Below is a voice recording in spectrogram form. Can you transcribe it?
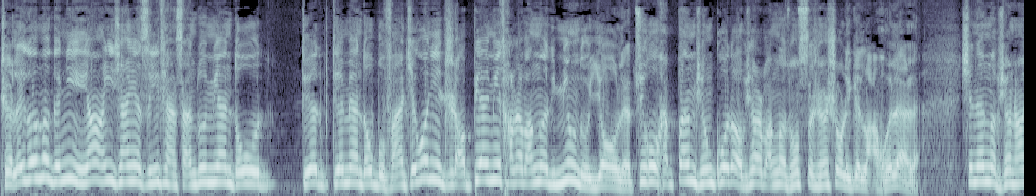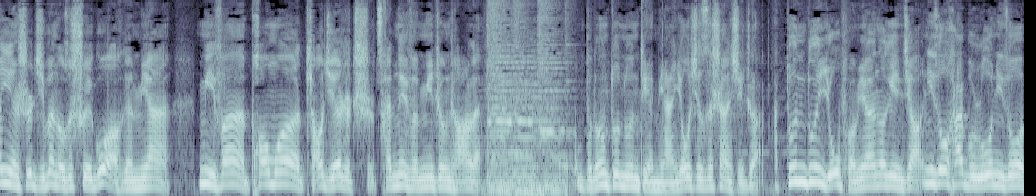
这雷哥，我跟你一样，以前也是一天三顿面都。店店面都不烦，结果你知道便秘，他那把我的命都要了，最后还半瓶过道片把我从死神手里给拉回来了。现在我平常饮食基本都是水果跟面、米饭、泡沫调节着吃，才内分泌正常了。不能顿顿叠面，尤其是陕西这顿顿油泼面，我跟你讲，你就还不如你就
